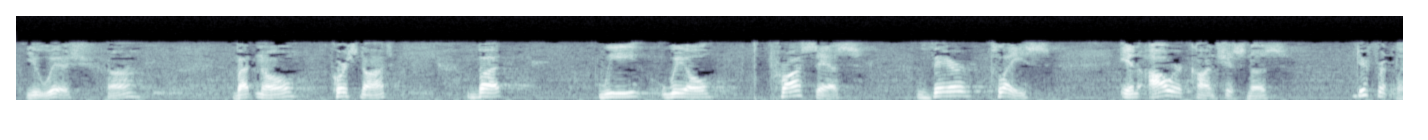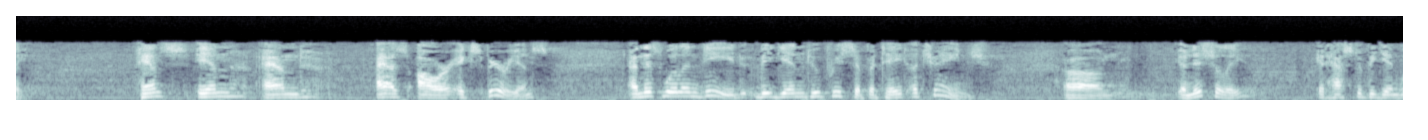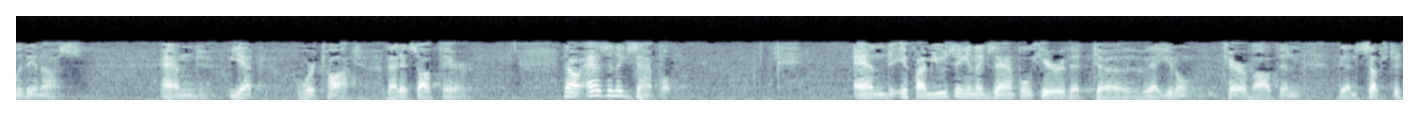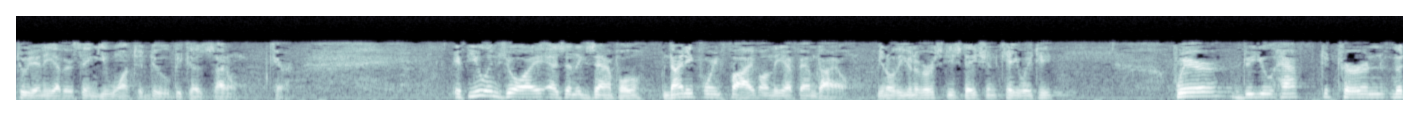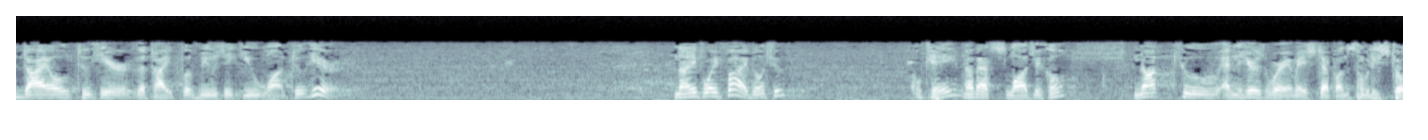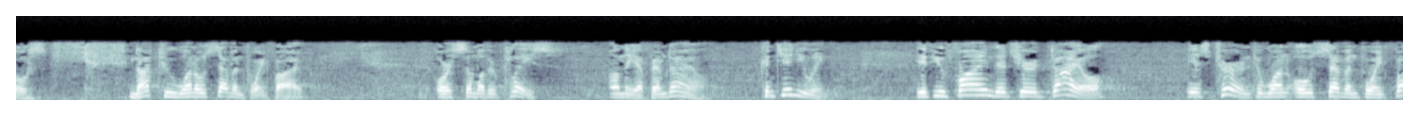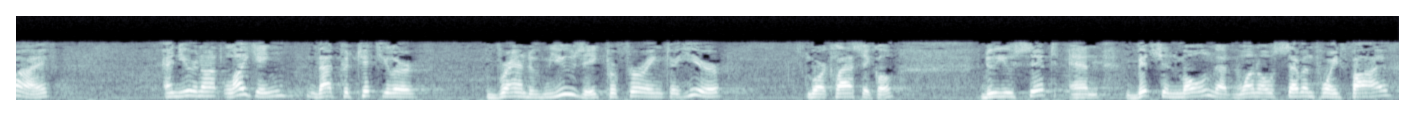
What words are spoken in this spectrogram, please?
You wish, huh? But no, of course not. But we will process their place in our consciousness differently. Hence, in and as our experience, and this will indeed begin to precipitate a change. Um, initially, it has to begin within us, and yet we're taught that it's out there. Now, as an example, and if I'm using an example here that uh, that you don't care about, then then substitute any other thing you want to do because I don't care. If you enjoy, as an example, 90.5 on the FM dial, you know the university station, KUAT, where do you have to turn the dial to hear the type of music you want to hear? 90.5, don't you? Okay, now that's logical. Not to, and here's where I may step on somebody's toes not to 107.5 or some other place on the FM dial. Continuing, if you find that your dial is turned to 107.5 and you're not liking that particular brand of music, preferring to hear more classical, do you sit and bitch and moan that 107.5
